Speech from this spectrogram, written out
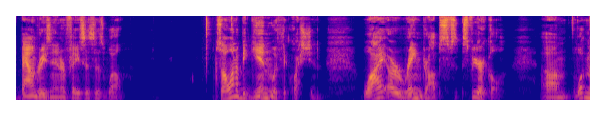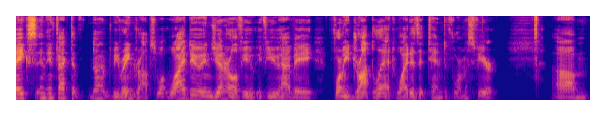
boundaries and interfaces as well. So I want to begin with the question, why are raindrops spherical? Um, what makes, and in fact, it don't have to be raindrops. Why do, in general, if you if you have a form a droplet, why does it tend to form a sphere? Um,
